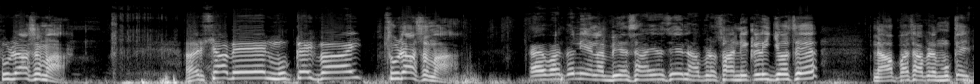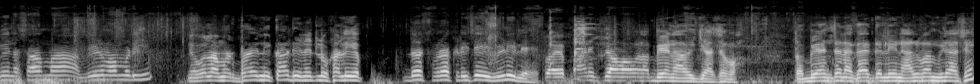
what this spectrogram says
ચુડાસમા હર્ષાબેન, મુકેશભાઈ ચુડાસમા કાંઈ વાંધો નહીં, એના બે સાયા છે ને આપણો સાહ નીકળી ગયો છે ને આ પાછા આપણે મુકેશભાઈના સાહમાં વીણવા મળી ને ઓલા મારા ભાઈને કાઢીને એટલું ખાલી દસ વરખડી છે એ વીણી લે. તો એ પાણી પીવા વાળા બેન આવી ગયા છે તો બેન છે ને ગાય લઈને હાલવા મળ્યા છે.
